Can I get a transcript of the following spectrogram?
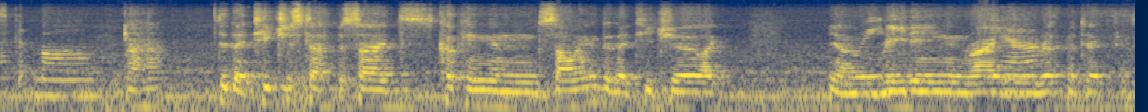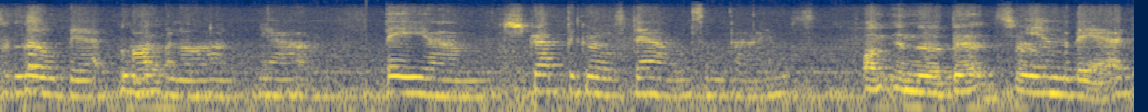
basketball. Uh-huh. Did they teach you stuff besides cooking and sewing? Did they teach you, like, you know, Reading. reading, and writing, Yeah. arithmetic, things like that? A little bit, off and on, yeah. They um, strap the girls down sometimes On, in the beds, or? in the bed.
